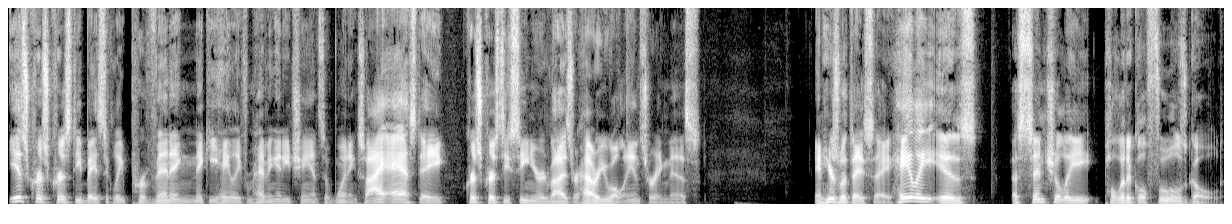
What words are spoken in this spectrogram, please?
is Chris Christie basically preventing Nikki Haley from having any chance of winning? So I asked a Chris Christie senior advisor, how are you all answering this? And here's what they say Haley is essentially political fool's gold.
